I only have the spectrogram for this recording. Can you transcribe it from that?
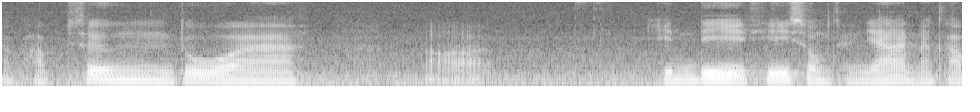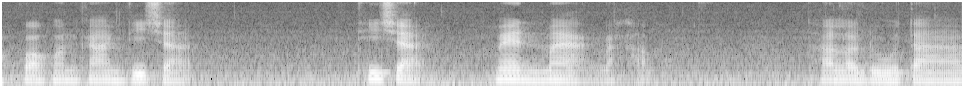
นะครับ ซึ่งตัวอินดี้ที่ส่งสัญญาณนะครับ ก็ค่อนข้างที่จะที่จะแม่นมากนะครับ ถ้าเราดูตาม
